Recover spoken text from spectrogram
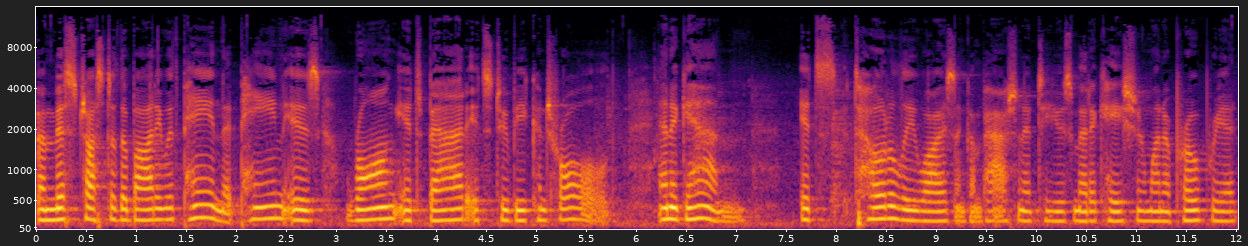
a mistrust of the body with pain that pain is wrong it's bad it's to be controlled. And again it's totally wise and compassionate to use medication when appropriate.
